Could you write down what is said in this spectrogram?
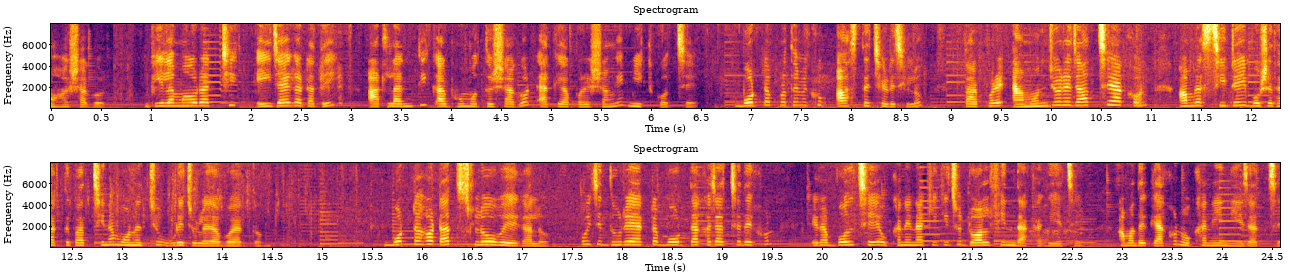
মহাসাগর ভিলামৌরার ঠিক এই জায়গাটাতেই আটলান্টিক আর ভূমধ্য সাগর একে অপরের সঙ্গে মিট করছে বোটটা প্রথমে খুব আস্তে ছেড়েছিল, তারপরে এমন জোরে যাচ্ছে এখন, আমরা সিটেই বসে থাকতে পারছি না, মনে হচ্ছে উড়ে চলে যাব একদম। বোটটা হঠাৎ স্লো হয়ে গেল। ওই যে দূরে একটা বোট দেখা যাচ্ছে দেখুন, এরা বলছে ওখানে নাকি কিছু ডলফিন দেখা গিয়েছে, আমাদেরকে এখন ওখানেই নিয়ে যাচ্ছে।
